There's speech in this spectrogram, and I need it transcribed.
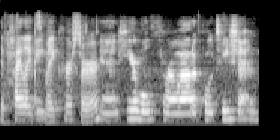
it highlights my cursor. And here we'll throw out a quotation.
